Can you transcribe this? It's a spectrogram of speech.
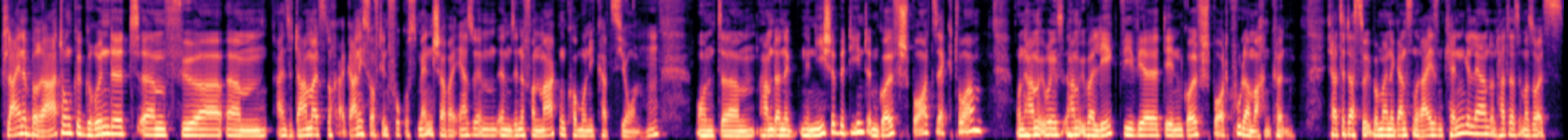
kleine Beratung gegründet ähm, für, ähm, also damals noch gar nicht so auf den Fokus Mensch, aber eher so im, im Sinne von Markenkommunikation. Mhm und ähm, haben dann eine, eine Nische bedient im Golfsportsektor und haben übrigens haben überlegt, wie wir den Golfsport cooler machen können. Ich hatte das so über meine ganzen Reisen kennengelernt und hatte das immer so als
